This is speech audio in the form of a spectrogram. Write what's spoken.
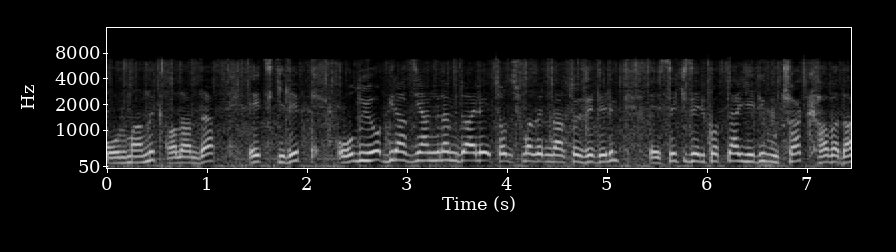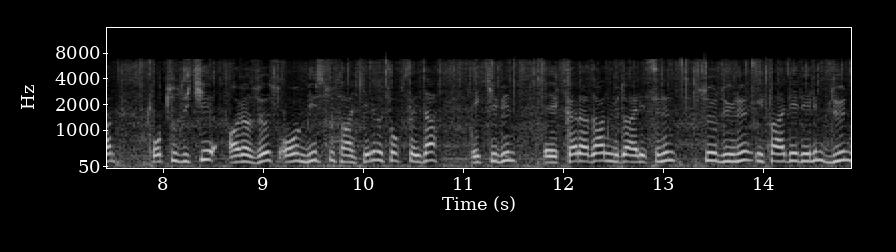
ormanlık alanda etkili oluyor. Biraz yangına müdahale çalışmalarından söz edelim. 8 helikopter, 7 uçak havadan, 32 arazöz, 11 su tankeri ve çok sayıda ekibin e, karadan müdahalesinin sürdüğünü ifade edelim. Dün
